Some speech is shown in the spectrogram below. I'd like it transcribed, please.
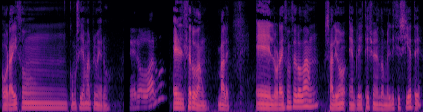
Horizon... ¿Cómo se llama el primero? ¿Cero algo? El Zero Down, vale. El Horizon Zero Dawn salió en PlayStation en 2017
